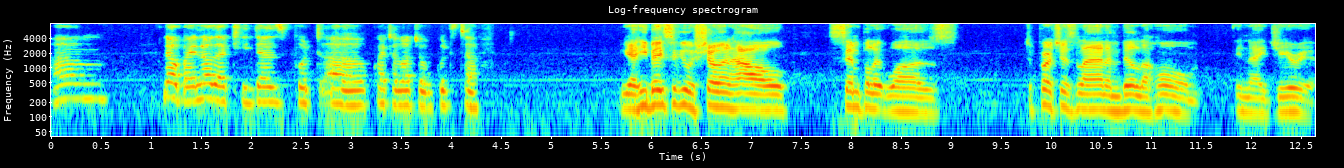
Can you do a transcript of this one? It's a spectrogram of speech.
Um, no, but I know that he does put uh, quite a lot of good stuff. Yeah, he basically was showing how simple it was to purchase land and build a home in Nigeria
